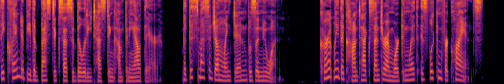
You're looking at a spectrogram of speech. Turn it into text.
They claim to be the best accessibility testing company out there, but this message on LinkedIn was a new one. Currently, the contact center I'm working with is looking for clients.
